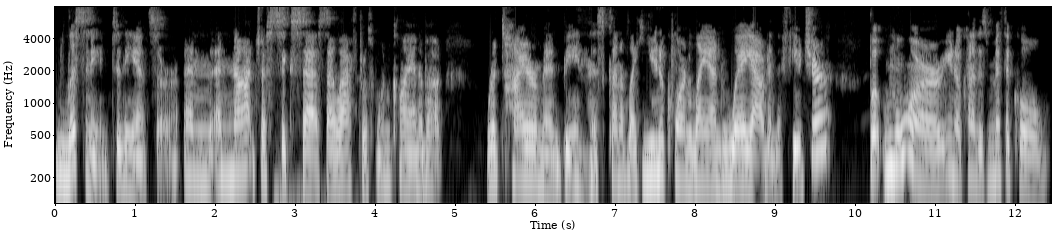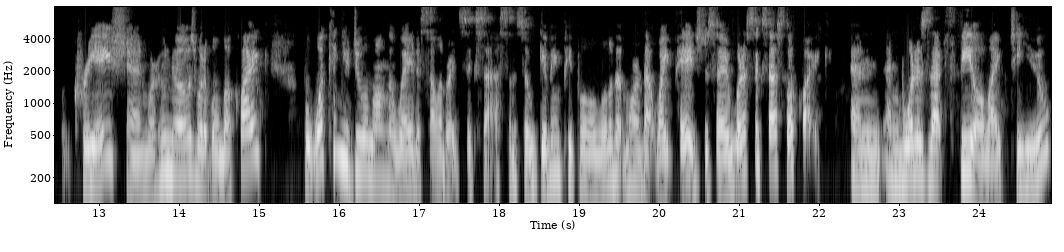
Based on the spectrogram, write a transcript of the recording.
listening to the answer and and not just success. I laughed with one client about retirement being this kind of like unicorn land way out in the future, but more, you know, kind of this mythical creation where who knows what it will look like but what can you do along the way to celebrate success and so giving people a little bit more of that white page to say what does success look like and and what does that feel like to you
